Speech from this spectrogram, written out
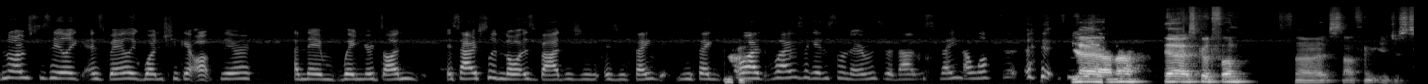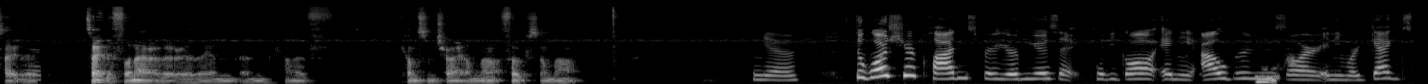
no, I was gonna say like as well, like once you get up there, and then when you're done, it's actually not as bad as you as you think. You think, no. Oh, why, why was I getting so nervous? But that was fine. I loved it. yeah, I know. Yeah, it's good fun. So it's I think you just take the yeah. take the fun out of it really, and and kind of concentrate on that, focus on that. Yeah. So, what's your plans for your music? Have you got any albums Ooh. or any more gigs,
